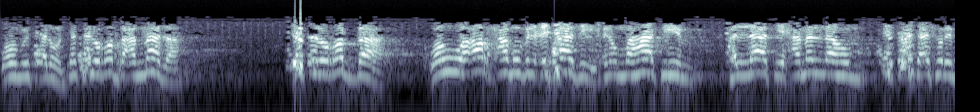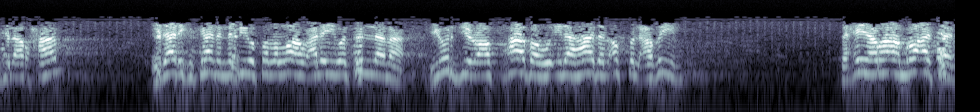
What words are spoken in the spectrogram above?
وهم يسألون. تسأل الرب عن ماذا؟ تسأل الرب وهو أرحم بالعباد من أمهاتهم اللاتي حملنهم تسعة أشهر في الأرحام. لذلك كان النبي صلى الله عليه وسلم يرجع أصحابه إلى هذا الأصل العظيم. فحين رأى امرأة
